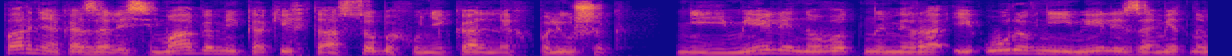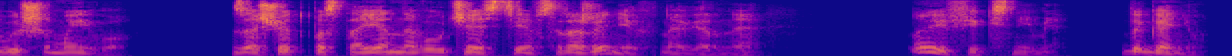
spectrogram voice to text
Парни оказались магами, каких-то особых уникальных плюшек не имели, но вот номера и уровни имели заметно выше моего. За счет постоянного участия в сражениях, наверное. Ну и фиг с ними. Догоню.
